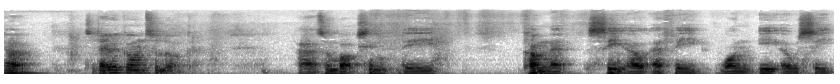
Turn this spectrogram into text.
Hello, today we're going to look at unboxing the ComNet CLFE1EOC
